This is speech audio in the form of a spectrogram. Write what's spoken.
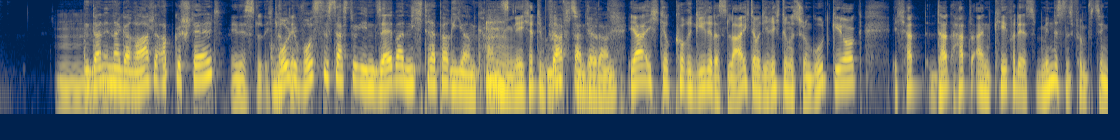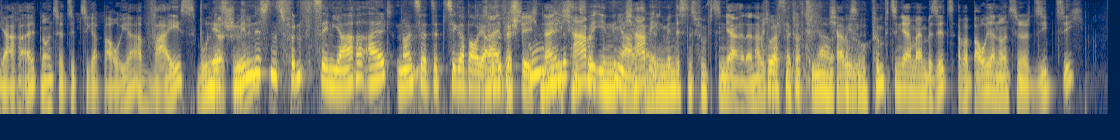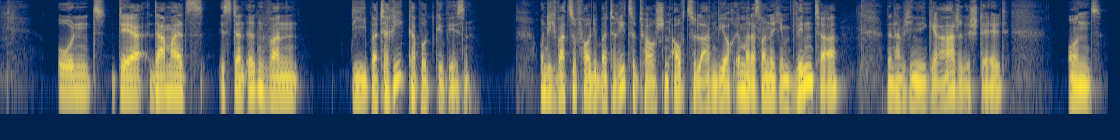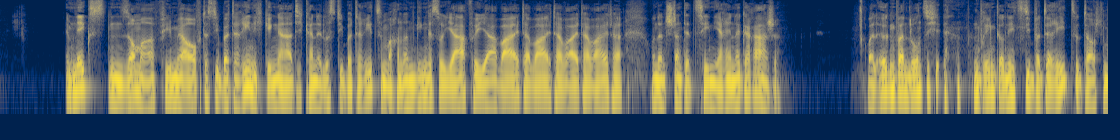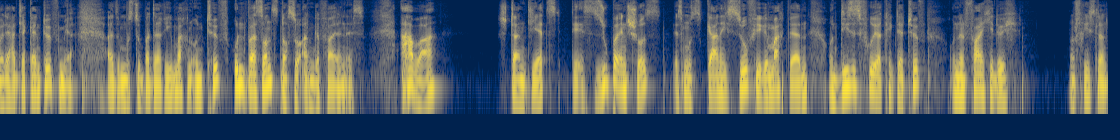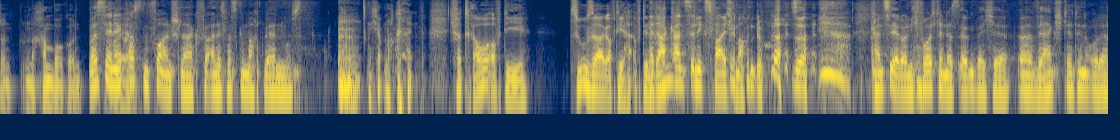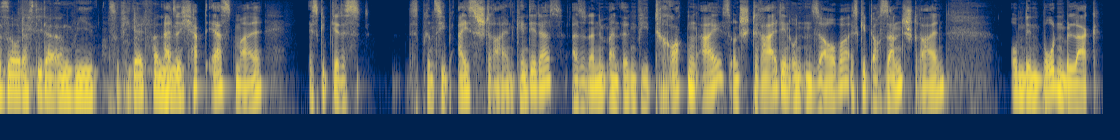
Und dann in der Garage abgestellt, Nee, das, ich obwohl glaub, du wusstest, dass du ihn selber nicht reparieren kannst. Nee, ich hatte den Da 15 stand er Jahre. dann. Ja, ich korrigiere das leicht, aber die Richtung ist schon gut, Georg. Ich hat, hat, einen Käfer, der ist mindestens 15 Jahre alt, 1970er Baujahr, weiß, Er ist wunderschön. mindestens 15 Jahre alt, 1970er Baujahr. Nein, also verstehe ich. Nein, ich habe 15 ihn, ich habe alt. ihn mindestens 15 Jahre. Dann habe ich Du mich hast ihn vertan. 15 Jahre. Ich habe so. ihn 15 Jahre in meinem Besitz, aber Baujahr 1970. Und der damals ist dann irgendwann die Batterie kaputt gewesen. Und ich war zu faul, die Batterie zu tauschen, aufzuladen, wie auch immer. Das war nämlich im Winter. Dann habe ich ihn in die Garage gestellt. Und im nächsten Sommer fiel mir auf, dass die Batterie nicht ging. Dann hatte ich keine Lust, die Batterie zu machen. Dann ging das so Jahr für Jahr weiter, weiter, weiter, weiter. Und dann stand er zehn Jahre in der Garage. Weil irgendwann lohnt sich, man bringt doch nichts, die Batterie zu tauschen, weil der hat ja keinen TÜV mehr. Also musst du Batterie machen und TÜV und was sonst noch so angefallen ist. Aber Stand jetzt, der ist super in Schuss. Es muss gar nicht so viel gemacht werden. Und dieses Frühjahr kriegt der TÜV und dann fahre ich hier durch Nordfriesland und, und nach Hamburg und Was ist denn der. Kostenvoranschlag für alles, was gemacht werden muss? Ich habe noch keinen. Ich vertraue auf die Zusage, auf die auf den Ja, da kannst du nichts falsch machen, du. Also kannst du dir ja doch nicht vorstellen, dass irgendwelche äh, Werkstätten oder so, dass die da irgendwie zu viel Geld verlangen. Also ich habe erstmal, es gibt ja das, das Prinzip Eisstrahlen. Kennt ihr das? Also da nimmt man irgendwie Trockeneis und strahlt den unten sauber. Es gibt auch Sandstrahlen, um den Bodenbelag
